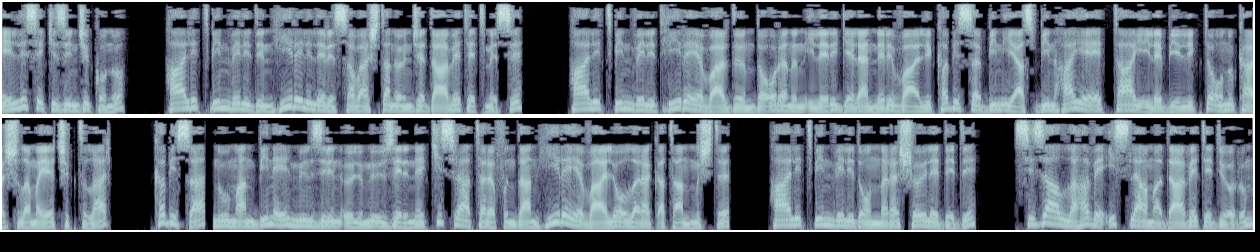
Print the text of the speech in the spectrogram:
58. konu, Halit bin Velid'in Hirelileri savaştan önce davet etmesi, Halit bin Velid Hire'ye vardığında oranın ileri gelenleri vali Kabisa bin İyas bin Haye et-Tai ile birlikte onu karşılamaya çıktılar, Kabisa, Numan bin el-Münzir'in ölümü üzerine Kisra tarafından Hire'ye vali olarak atanmıştı, Halit bin Velid onlara şöyle dedi, sizi Allah'a ve İslam'a davet ediyorum,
